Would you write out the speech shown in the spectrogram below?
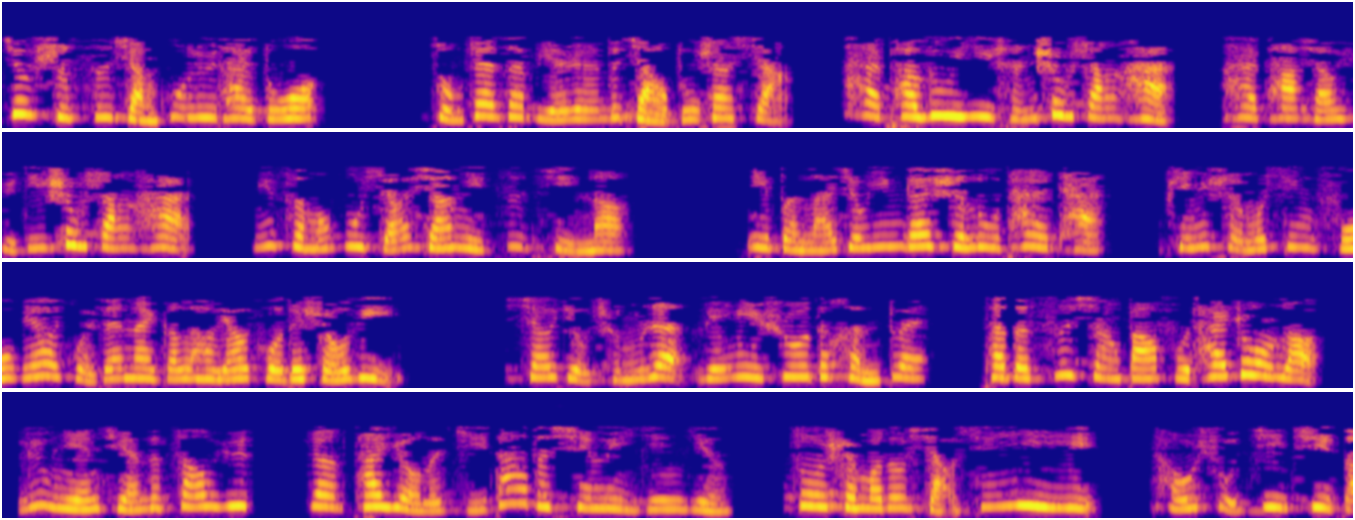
就是思想顾虑太多，总站在别人的角度上想，害怕陆亦辰受伤害，害怕小雨滴受伤害，你怎么不想想你自己呢？你本来就应该是陆太太，凭什么幸福不要毁在那个老妖婆的手里？萧九承认连毅说的很对，他的思想包袱太重了，六年前的遭遇让他有了极大的心理阴影，做什么都小心翼翼。投鼠忌器的，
